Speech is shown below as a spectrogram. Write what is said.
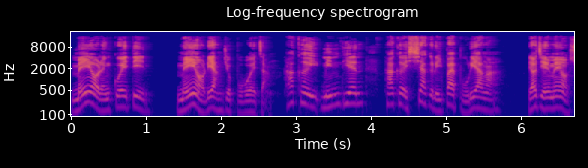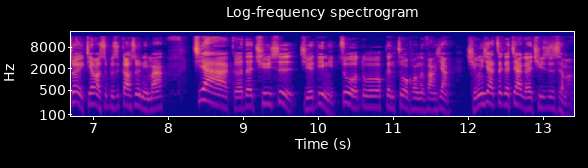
没有人规定。没有量就不会涨，它可以明天，它可以下个礼拜补量啊，了解没有？所以姜老师不是告诉你吗？价格的趋势决定你做多跟做空的方向。请问一下，这个价格趋势是什么？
